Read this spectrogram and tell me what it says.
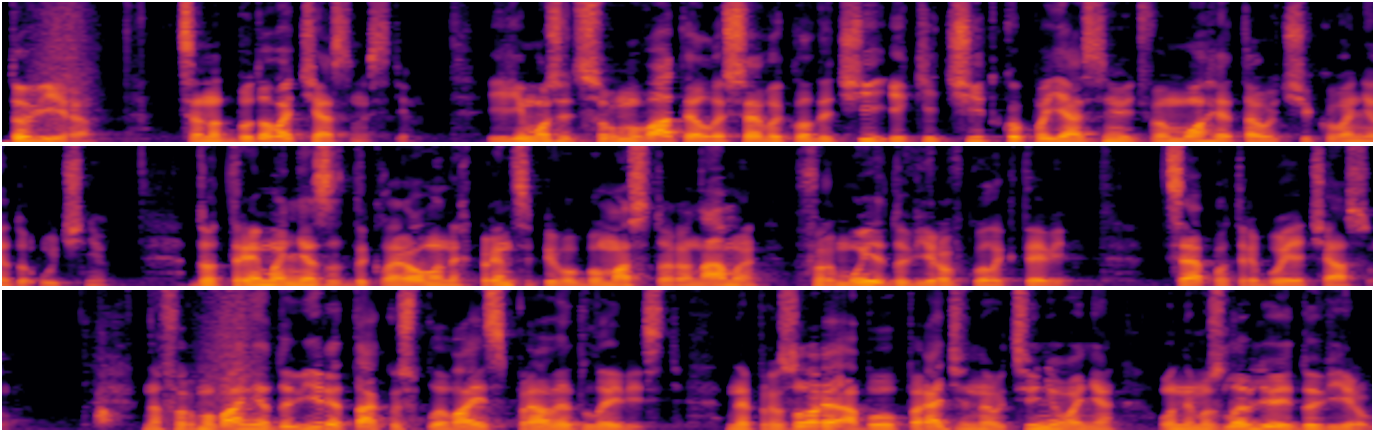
Довіра це надбудова чесності. Її можуть сформувати лише викладачі, які чітко пояснюють вимоги та очікування до учнів. Дотримання задекларованих принципів обома сторонами формує довіру в колективі. Це потребує часу. На формування довіри також впливає справедливість. Непрозоре або упереджене оцінювання унеможливлює довіру.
